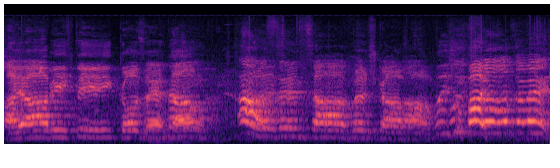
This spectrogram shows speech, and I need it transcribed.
a já bych ty koze hnal, ale jsem sám vlčkává. Vlčku, pojď!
